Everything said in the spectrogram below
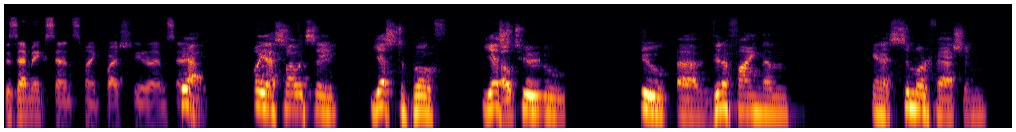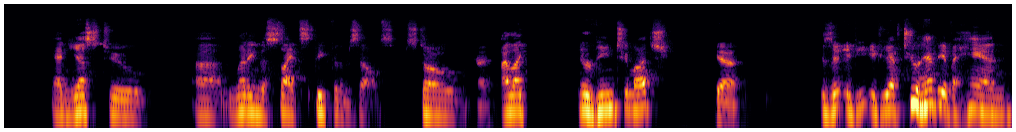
Does that make sense? My question, you know what I'm saying? Yeah. Oh yeah. So I would say yes to both. Yes Okay. to to uh, vinifying them in a similar fashion, and yes to uh, letting the sites speak for themselves. So Okay. I like to intervene too much Yeah. because if you if you have too heavy of a hand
